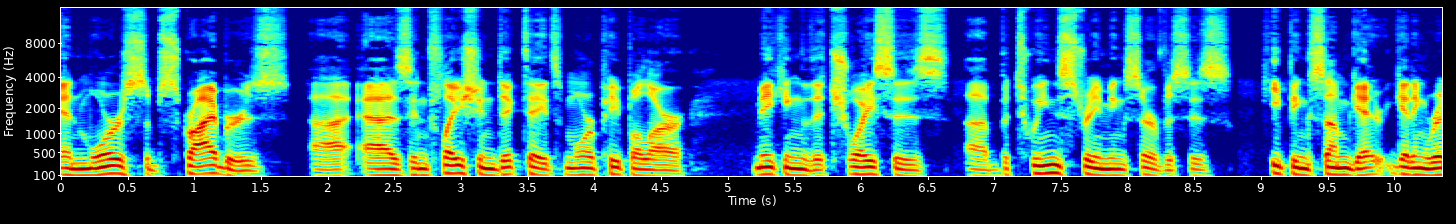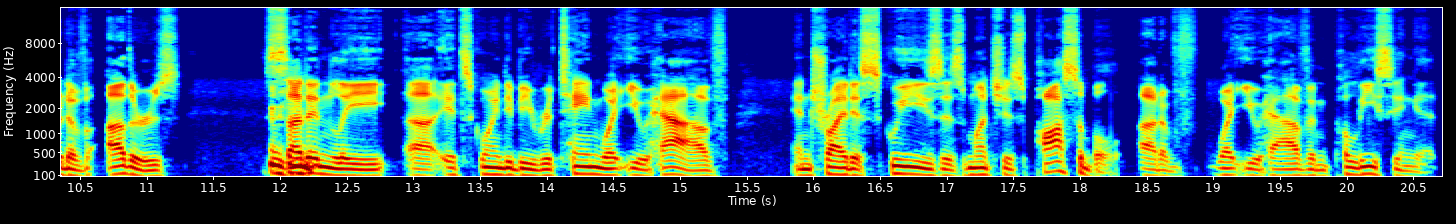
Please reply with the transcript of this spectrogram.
and more subscribers uh, as inflation dictates. More people are making the choices uh, between streaming services, keeping some, get, getting rid of others mm-hmm. suddenly uh, it's going to be retain what you have and try to squeeze as much as possible out of what you have and policing it.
